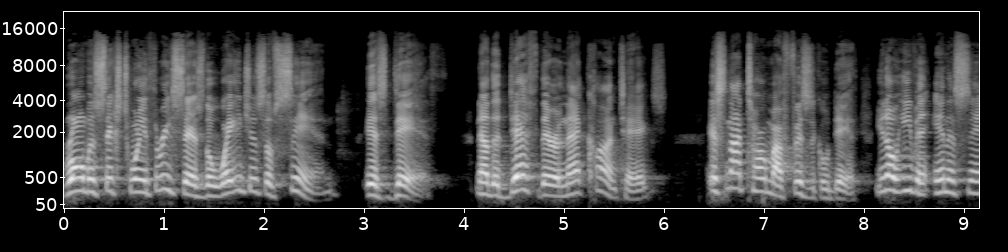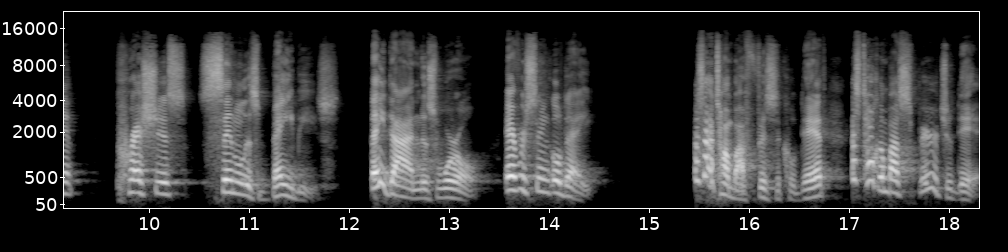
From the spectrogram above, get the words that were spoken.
Romans 6:23 says the wages of sin is death. Now the death there in that context, it's not talking about physical death. You know, even innocent precious, sinless babies. They die in this world every single day. That's not talking about physical death, that's talking about spiritual death.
